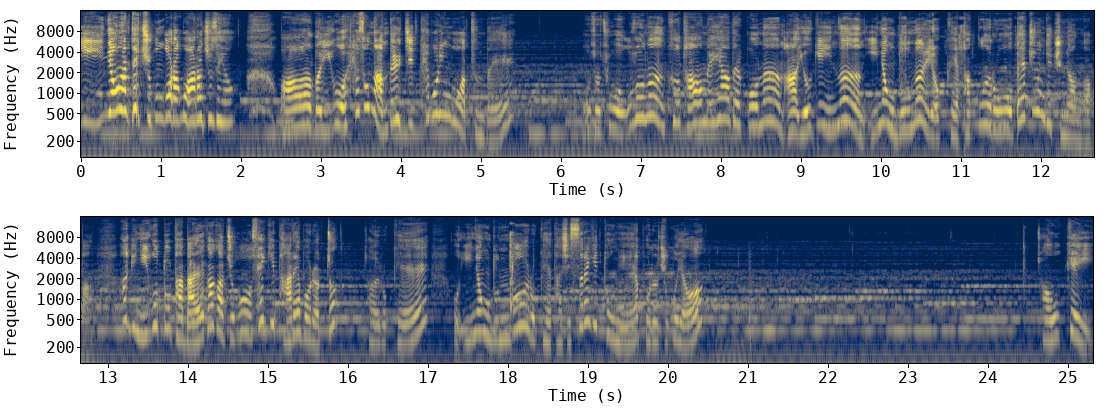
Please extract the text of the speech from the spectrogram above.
이 인형한테 죽은 거라고 알아주세요. 아, 나 이거 해서는 안 될 짓 해버린 것 같은데. 어, 저 좋아. 우선은 그 다음에 해야 될 거는 아 여기 있는 인형 눈을 이렇게 밖으로 빼주는 게 중요한가 봐. 하긴 이것도 다 낡아가지고 색이 바래버렸죠? 자 이렇게 어, 인형 눈도 이렇게 다시 쓰레기통에 버려주고요. 자 오케이.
